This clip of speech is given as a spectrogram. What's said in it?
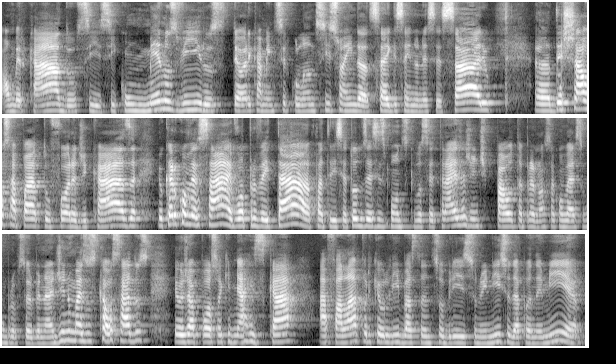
ao mercado, se, se com menos vírus teoricamente circulando, se isso ainda segue sendo necessário. Uh, deixar o sapato fora de casa. Eu quero conversar, eu vou aproveitar, Patrícia, todos esses pontos que você traz, a gente pauta para nossa conversa com o professor Bernardino, mas os calçados eu já posso aqui me arriscar a falar, porque eu li bastante sobre isso no início da pandemia,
